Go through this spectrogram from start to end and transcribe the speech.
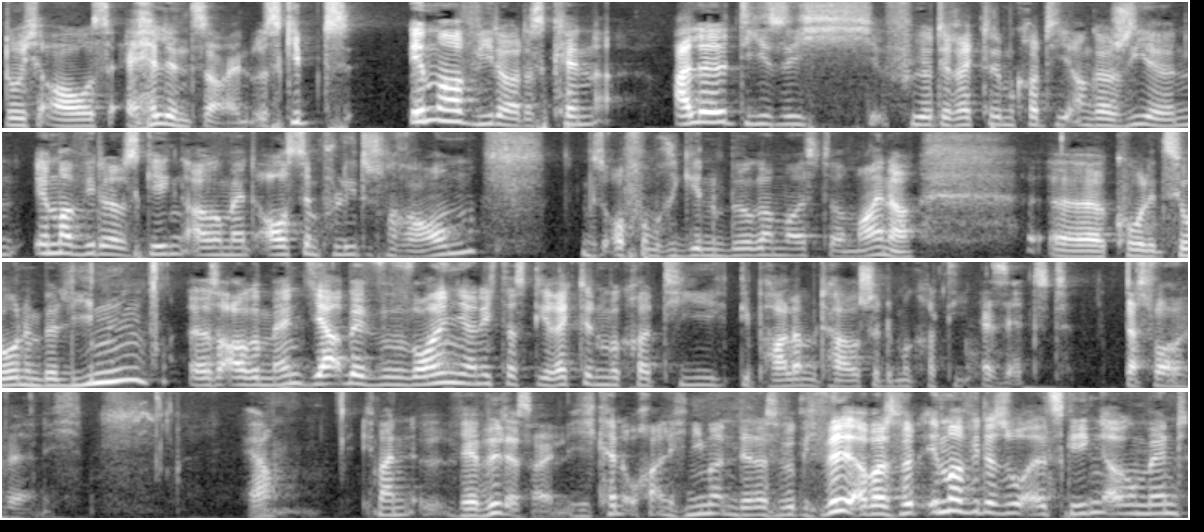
durchaus erhellend sein. Es gibt immer wieder, das kennen alle, die sich für direkte Demokratie engagieren, immer wieder das Gegenargument aus dem politischen Raum, ist auch vom regierenden Bürgermeister meiner äh, Koalition in Berlin, das Argument, ja, aber wir wollen ja nicht, dass direkte Demokratie die parlamentarische Demokratie ersetzt. Das wollen wir ja nicht. Ja, ich meine, wer will das eigentlich? Ich kenne auch eigentlich niemanden, der das wirklich will, aber es wird immer wieder so als Gegenargument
